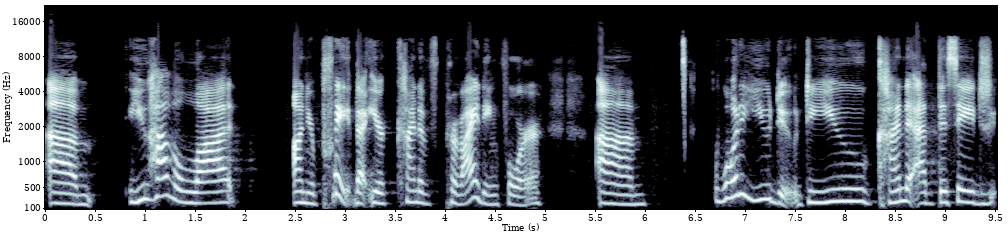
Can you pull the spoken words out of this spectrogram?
Um, you have a lot on your plate that you're kind of providing for. Um, what do you do? Do you kind of at this age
